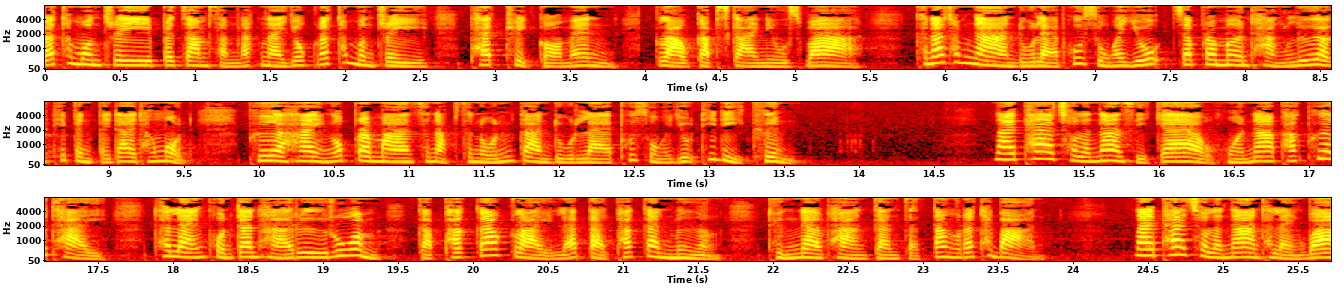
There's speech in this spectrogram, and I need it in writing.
รัฐมนตรีประจำสำนักนายกรัฐมนตรีแพทริกกอร์แมนกล่าวกับ Sky News ว่า คณะทำงานดูแลผู้สูงอายุจะประเมินทางเลือกที่เป็นไปได้ทั้งหมด เพื่อให้งบประมาณสนับสนุนการดูแลผู้สูงอายุที่ดีขึ้นนายแพทย์ชลน่านศรีแก้ว หัวหน้าพรรคเพื่อไทยแถลงผลการหารือร่วมกับพรรคก้าวไกลและ 8 พรรคการเมือง ถึงแนวทางการจัดตั้งรัฐบาล นายแพทย์ชลน่านแถลงว่า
